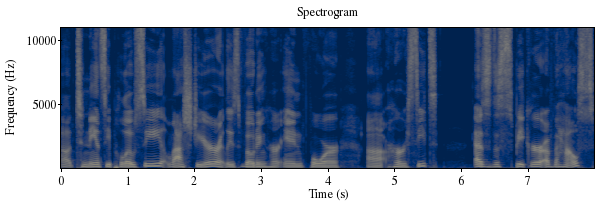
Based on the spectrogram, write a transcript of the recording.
uh, to Nancy Pelosi last year, or at least voting her in for uh, her seat as the Speaker of the House.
